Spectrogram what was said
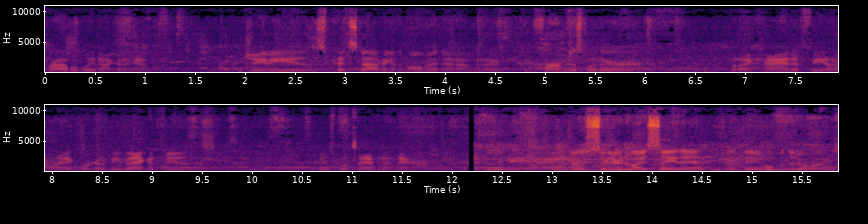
probably not going to happen. Jamie is pit stopping at the moment, and I'm going to confirm this with her. But I kind of feel like we're going to be back at Fins. Is what's happening there. No sooner do I say that, that they open the doors.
